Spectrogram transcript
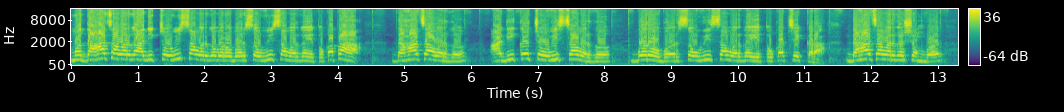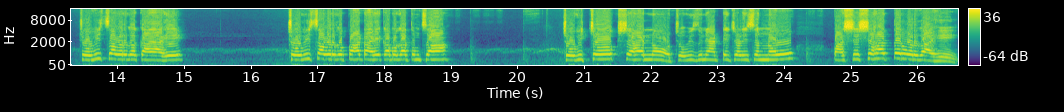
मग दहाचा वर्ग अधिक चोवीसचा वर्ग बरोबर सव्वीसचा वर्ग येतो का? पहा. दहाचा वर्ग अधिक चोवीसचा वर्ग बरोबर सव्वीसचा वर्ग येतो का चेक करा. दहाचा वर्ग शंभर चोवीसचा वर्ग काय आहे? चोवीसचा वर्ग पाठ आहे का बघा तुमचा? चोवीस चौक शहाण्णव चोवीस जुने अठ्ठेचाळीस नऊ पाचशे शहात्तर वर्ग आहे.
